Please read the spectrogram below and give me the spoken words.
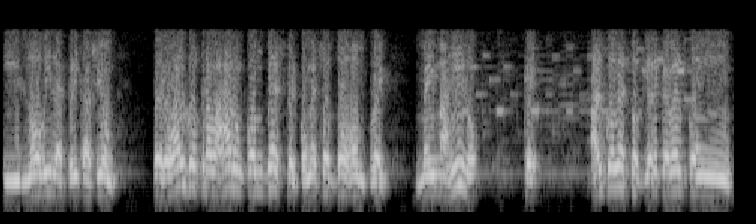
y no vi la explicación, pero algo trabajaron con Dexter con esos dos home plays. Me imagino que algo de esto tiene que ver con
